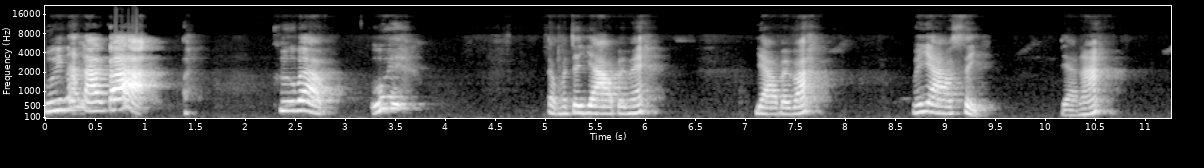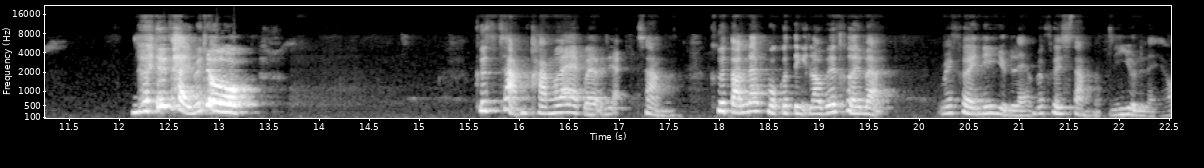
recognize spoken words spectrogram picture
อุ้ยน่ารักอะคือแบบอุ้ยแต่มันจะยาวไปไหม ยาวไปปะไม่ยาวสิ เดี๋ยวนะไม่ถ่ายไม่ถูก คือสั่งครั้งแรกเลยเนี่ยสั่ง คือตอนแรกปกติเราไม่เคยแบบ ไม่เคยนี่อยู่แล้ว ไม่เคยสั่งแบบนี้อยู่แล้ว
